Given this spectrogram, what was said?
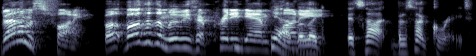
Venom's funny. But both of the movies are pretty damn yeah, funny. but like it's not, but it's not great.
